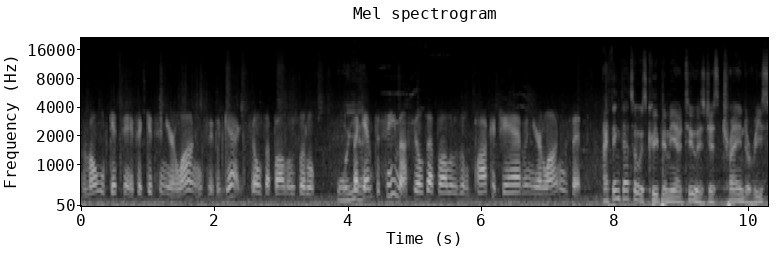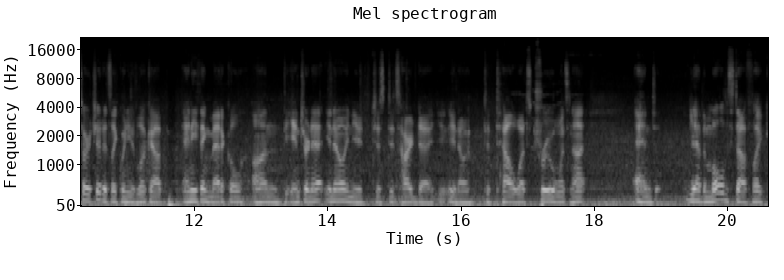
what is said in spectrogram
the mold gets in. If it gets in your lungs, it'll yeah, it fills up all those little Well, like emphysema fills up all those little pockets you have in your lungs that I think that's what was creeping me out too is just trying to research it. It's like when you look up anything medical on the internet, you know, and you just it's hard to you know to tell what's true and what's not. And yeah, the mold stuff like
